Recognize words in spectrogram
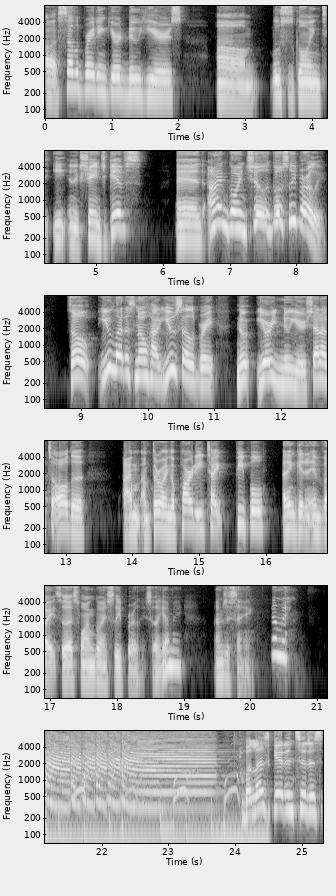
uh, celebrating your New Year's. Um, Moose is going to eat and exchange gifts, and I'm going to chill and go to sleep early. So you let us know how you celebrate no, your New Year. Shout out to all the I'm I'm throwing a party type people. I didn't get an invite, so that's why I'm going to sleep early. So yummy. I'm just saying. Yummy. But let's get into this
